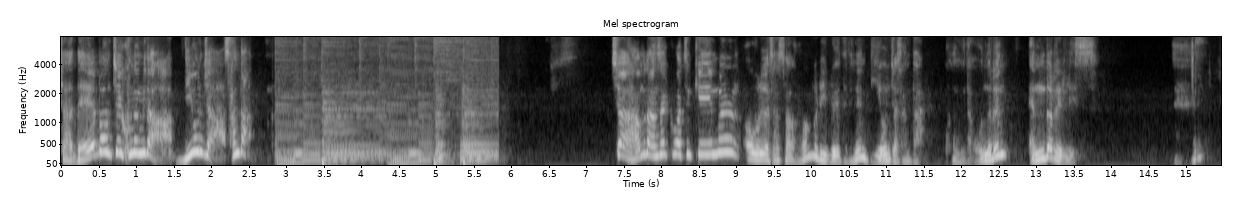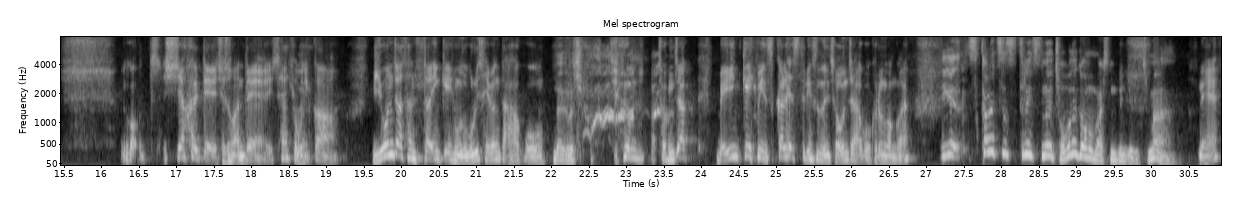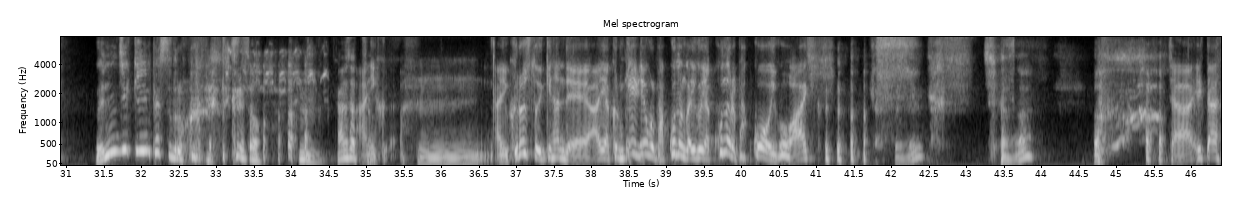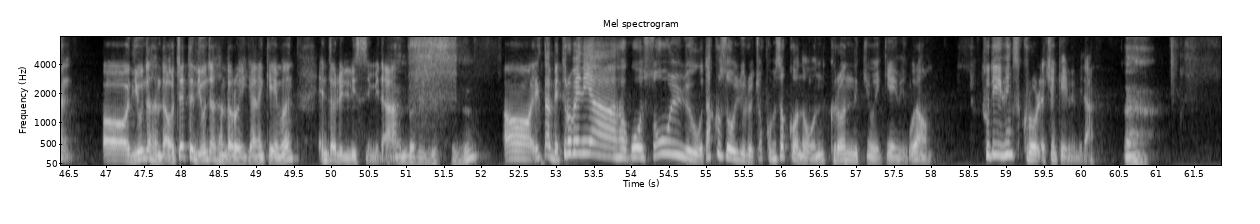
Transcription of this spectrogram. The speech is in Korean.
자, 네 번째 코너입니다. 니 혼자 산다. 자, 아무도 안 살 것 같은 게임을 어, 우리가 사서 리뷰해드리는 니 혼자 산다 코너입니다. 오늘은 Ender Lilies. 이거 시작할 때 죄송한데 생각해보니까 니 혼자 산다인 게임은 우리 세 명 다 하고 네, 그렇죠. 지금 정작 메인 게임인 스칼렛 스트링스는 저 혼자 하고 그런 건가요? 이게 스칼렛 스트레스는 저번에도 한번 말씀드린 적 있지만 네. 왠지 Game Pass 들어오고 그래서 음, 안 샀죠. 아니 그, 음, 아니 그럴 수도 있긴 한데 아야 그럼 게임 제목을 바꾸든가 이거 야 코너를 바꿔 이거 아씨. 네. 자, 자 일단 어, 니 혼자 산다. 어쨌든 니 혼자 산다로 얘기하는 게임은 Ender Lilies입니다. Ender Lilies. 어, 일단 Metroidvania하고 Soul류, 다크 소울류를 조금 섞어 놓은 그런 느낌의 게임이고요. 2D 횡스크롤 액션 게임입니다. 네.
